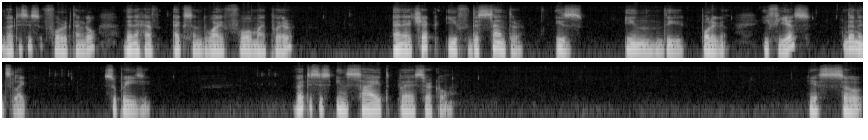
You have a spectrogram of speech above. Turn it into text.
Vertices for rectangle. Then I have x and y for my player. And I check if the center is in the polygon. If yes, then it's like super easy. Vertices inside player circle. Yes, so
